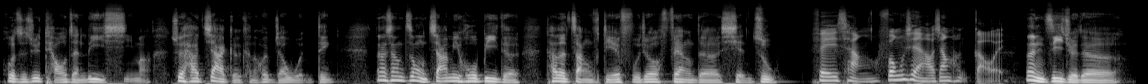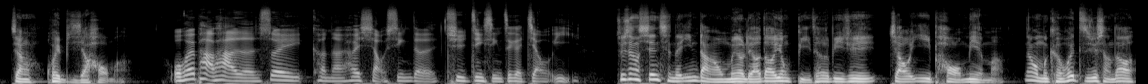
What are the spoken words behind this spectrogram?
或者去调整利息嘛，所以它价格可能会比较稳定。那像这种加密货币的，它的涨跌幅就非常的显著。非常风险好像很高诶、那你自己觉得这样会比较好吗？我会怕怕的，所以可能会小心的去进行这个交易。就像先前的英党，我们有聊到用比特币去交易泡面嘛，那我们可能会直接想到，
